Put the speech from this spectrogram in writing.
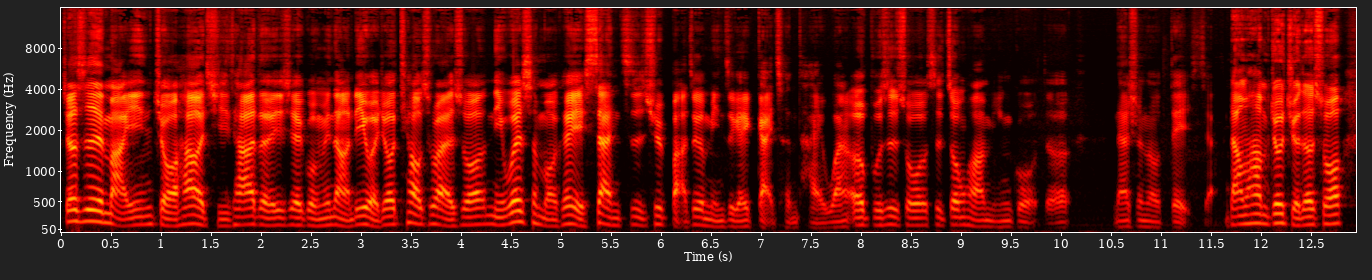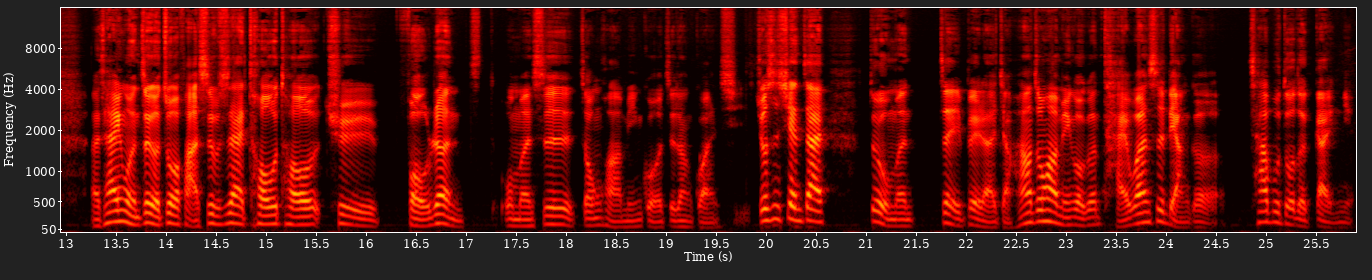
就是马英九还有其他的一些国民党立委就跳出来说：“你为什么可以擅自去把这个名字给改成台湾，而不是说是中华民国的 National Day 这样？”然后他们就觉得说：“呃，蔡英文这个做法是不是在偷偷去否认我们是中华民国这段关系？就是现在对我们这一辈来讲，好像中华民国跟台湾是两个差不多的概念。”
